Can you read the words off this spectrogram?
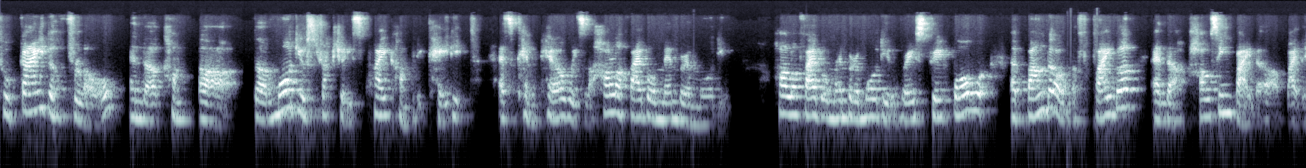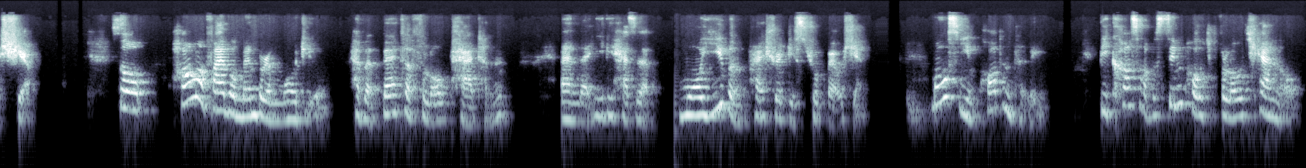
to guide the flow and the, uh, the module structure is quite complicated as compared with the hollow fiber membrane module. Hollow fiber membrane module, very straightforward, a bundle of the fiber and the housing by the, by the shell. So hollow fiber membrane module have a better flow pattern and it has a more even pressure distribution. Most importantly, because of a simple flow channel,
